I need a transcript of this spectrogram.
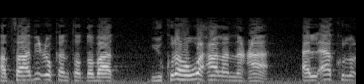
Asaabicu toddobaad yukrahu waxaa la nacaa alaklu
